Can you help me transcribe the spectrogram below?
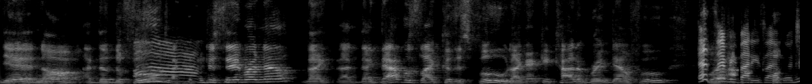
Yeah, no, the the food like I ah. just said right now, like like that was like because it's food. Like I could kind of break down food. That's everybody's I language.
